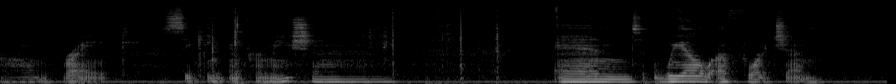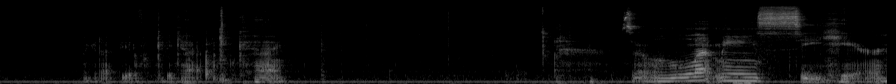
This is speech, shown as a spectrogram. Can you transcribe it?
All right. Seeking information. And Wheel of Fortune. Look at that beautiful kitty cat. Okay. So let me see here.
